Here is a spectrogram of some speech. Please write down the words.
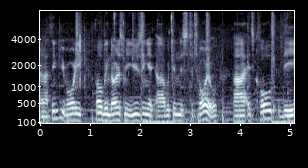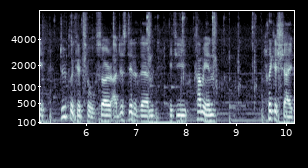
and I think you've already probably noticed me using it uh, within this tutorial. Uh, it's called the duplicate tool. So I just did it then. If you come in, click a shape,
